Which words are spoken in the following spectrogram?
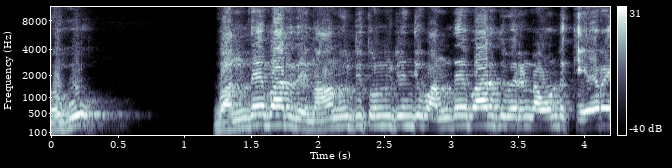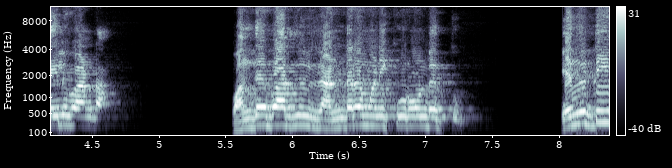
നോക്കൂ. വന്ദേ ഭാരത് നാനൂറ്റി തൊണ്ണൂറ്റി അഞ്ച് വന്ദേ ഭാരത് വരേണ്ട അതുകൊണ്ട് കേരളയിൽ വേണ്ട. വന്ദേ ഭാരതിൽ രണ്ടര മണിക്കൂർ കൊണ്ട് എത്തും. എന്നിട്ട് ഈ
